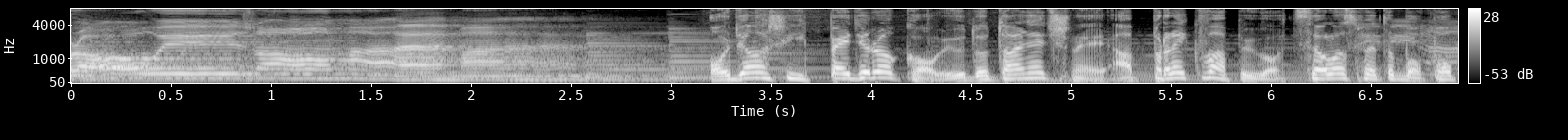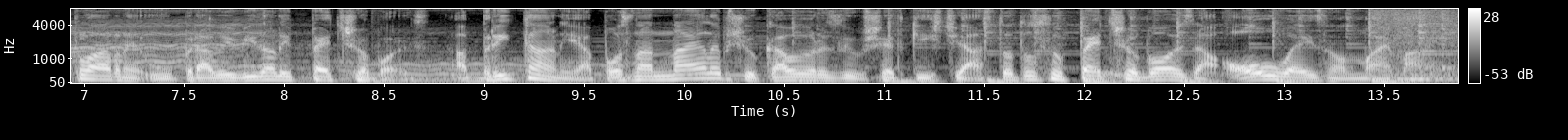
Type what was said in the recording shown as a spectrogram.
Were. O ďalších 5 rokov ju do tanečnej a prekvapivo celosvetovo populárnej úpravy vydali Pet Shop Boys. A Británia pozná najlepšiu cover verziu všetkých čas. Toto sú Pet Shop Boys a Always on my mind.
